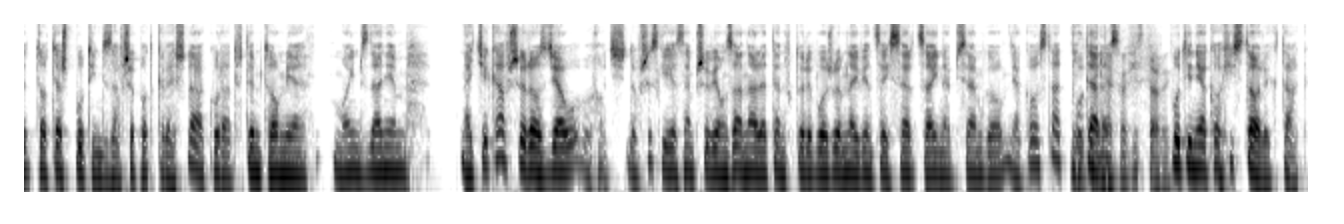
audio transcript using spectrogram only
y, to też Putin zawsze podkreśla, akurat w tym tomie, moim zdaniem, najciekawszy rozdział, choć do wszystkich jestem przywiązany, ale ten, w który włożyłem najwięcej serca i napisałem go jako ostatni Putin teraz. jako historyk. Putin jako historyk, tak.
